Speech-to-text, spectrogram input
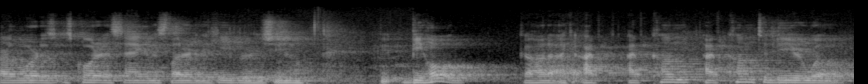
our Lord is, is quoted as saying in this letter to the Hebrews, you know, behold, God, I, I've, I've, come, I've come to do your will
